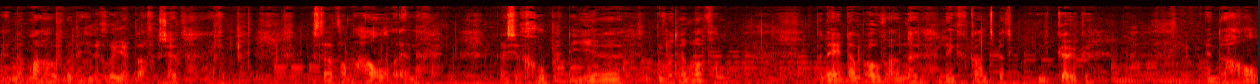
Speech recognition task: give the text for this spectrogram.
En dan maar hopen dat je de goede hebt afgezet. Ik heb Er staat dan hal en er is een groep die, eh, die wordt helemaal van beneden naar boven aan de linkerkant met de keuken en de hal.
